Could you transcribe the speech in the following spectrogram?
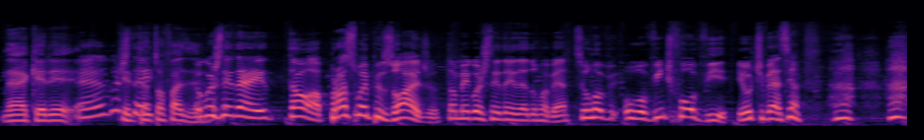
Né? Que ele, É, eu que ele tentou fazer. Eu gostei da ideia. Então, ó, próximo episódio, também gostei da ideia do Roberto. Se o, o ouvinte for ouvir eu tiver assim, ó, ah, ah,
